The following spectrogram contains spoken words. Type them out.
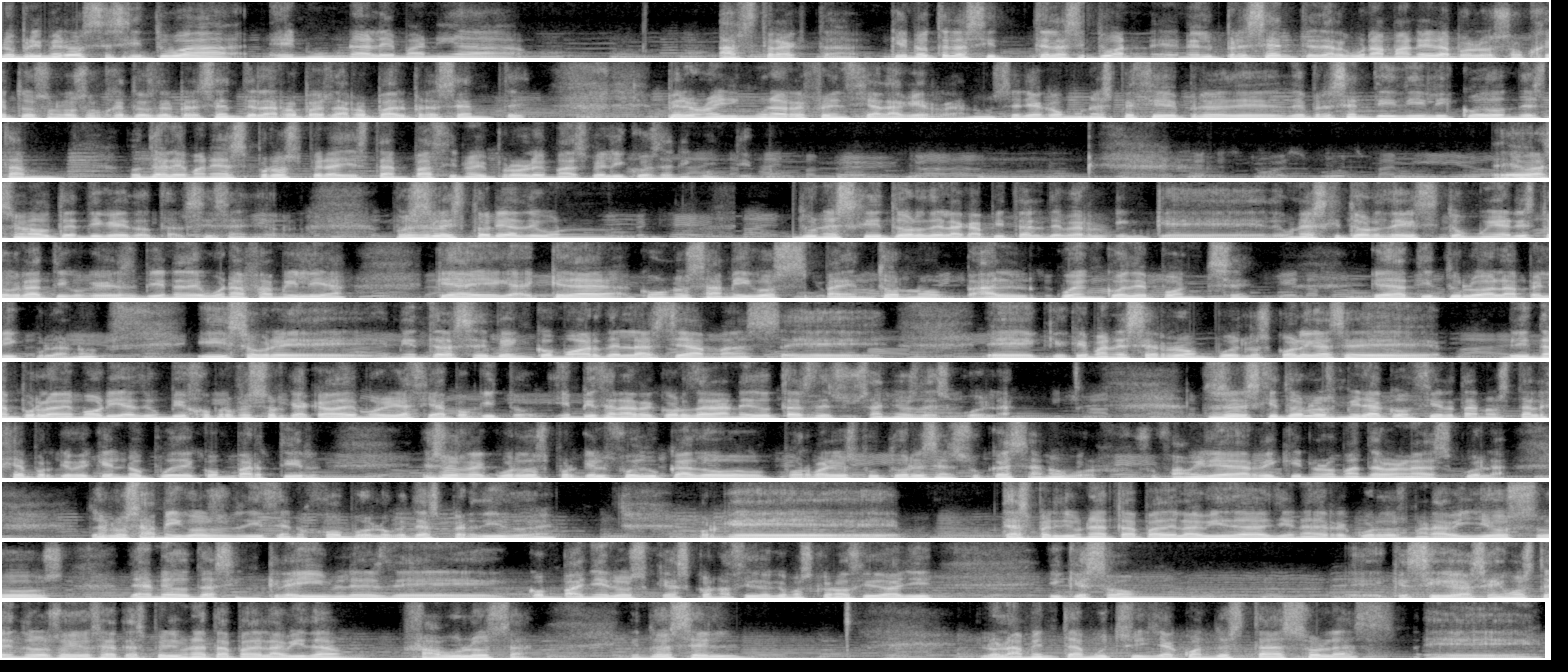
Lo primero se sitúa en una Alemania abstracta, que no te la, te la sitúan en el presente de alguna manera, pues los objetos son los objetos del presente, la ropa es la ropa del presente, pero no hay ninguna referencia a la guerra, ¿no? Sería como una especie de, presente idílico donde están, donde Alemania es próspera y está en paz y no hay problemas bélicos de ningún tipo. Evasión auténtica y total, sí señor. Pues es la historia de un de un escritor de la capital, de Berlín, que un escritor de éxito muy aristocrático, que viene de buena familia, que queda con unos amigos para en torno al cuenco de Ponche, que da título a la película, ¿no? Y sobre, mientras se ven cómo arden las llamas, eh, eh, que queman ese ron, pues los colegas eh, brindan por la memoria de un viejo profesor que acaba de morir hacía poquito y empiezan a recordar anécdotas de sus años de escuela. Entonces el escritor los mira con cierta nostalgia porque ve que él no puede compartir esos recuerdos porque él fue educado por varios tutores en su casa, ¿no? Por su familia era rica y no lo mandaron a la escuela. Entonces los amigos dicen, jo, pues lo que te has perdido, ¿eh? Porque te has perdido una etapa de la vida llena de recuerdos maravillosos, de anécdotas increíbles, de compañeros que has conocido, que hemos conocido allí y que son eh, que sigue, seguimos teniendo los hoyos, o sea, te has perdido una etapa de la vida fabulosa. Entonces él lo lamenta mucho y ya cuando está a solas, eh,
